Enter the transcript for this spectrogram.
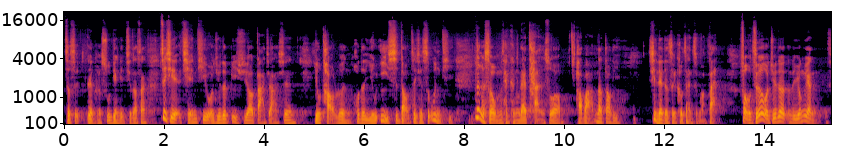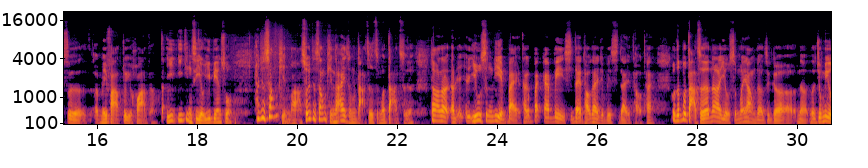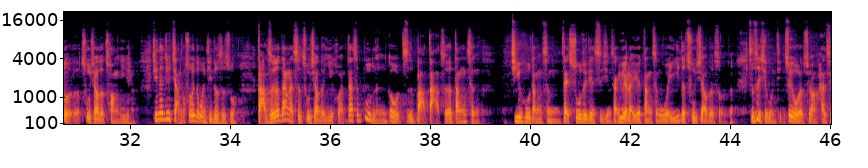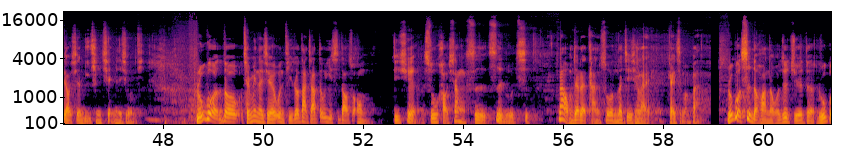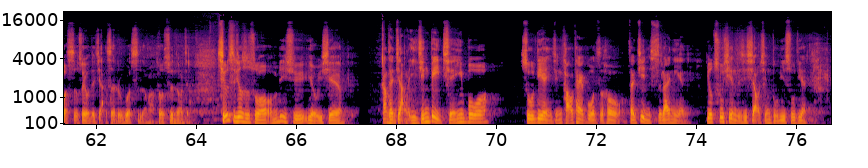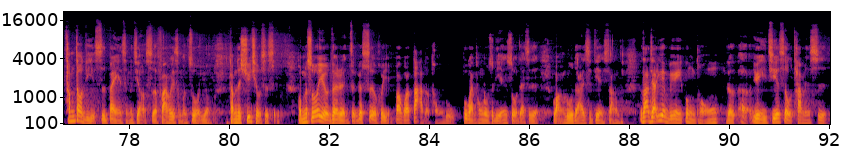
这是任何书店给其他商这些前提，我觉得必须要大家先有讨论或者有意识到这些是问题，那个时候我们才可能来谈说，好吧，那到底现在的折扣战怎么办？否则，我觉得永远是没法对话的，一一定是有一边说。它就商品嘛，所有的商品它爱怎么打折怎么打折。当然了，优胜劣败，它该被时代淘汰就被时代淘汰，或者不打折，那有什么样的这个，那那就没有促销的创意了。今天就讲的所有的问题都是说，打折当然是促销的一环，但是不能够只把打折当成几乎当成在书这件事情上越来越当成唯一的促销的手段，是这些问题。所以我希望还是要先理清前面那些问题。如果都前面那些问题都大家都意识到说，哦，的确书好像是是如此，那我们再来谈说，那接下来该怎么办？如果是的话呢，我就觉得，如果是，所以我的假设，如果是的话，就顺着讲，其实就是说，我们必须有一些，刚才讲了，已经被前一波书店已经淘汰过之后，在近十来年又出现这些小型独立书店。他们到底是扮演什么角色，发挥什么作用？他们的需求是什么？我们所有的人，整个社会，包括大的通路，不管通路是连锁的，是网络的，还是电商的，大家愿不愿意共同的呃，愿意接受他们是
